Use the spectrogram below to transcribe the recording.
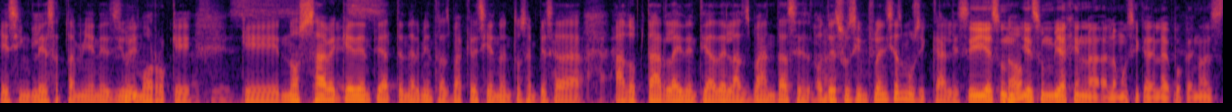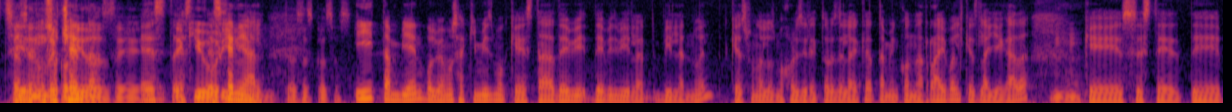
es inglesa también, es de Sí. un morro que, es. que no sabe qué identidad tener mientras va creciendo, entonces empieza a adoptar la identidad de las bandas o de sus influencias musicales. Sí, es un, ¿no? y es un viaje en la, a la música de la época, ¿no? Es- Sí, se hacen un los 80. recorridos de, Es- de es- Cure es y genial. todas esas cosas. Y también volvemos aquí mismo que está David, David Villa- Villanuel, que es uno de los mejores directores de la década, también con Arrival, que es La Llegada, que es este de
